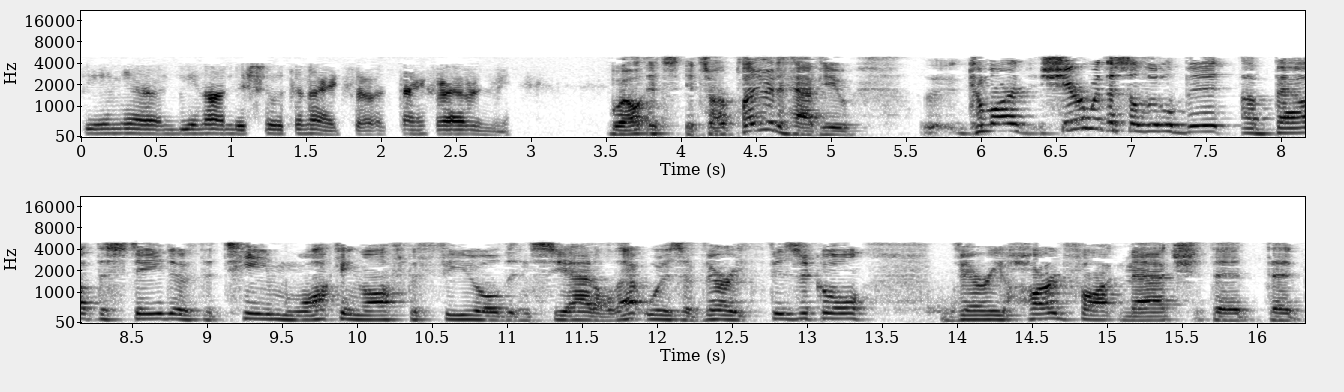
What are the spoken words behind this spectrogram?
being here and being on the show tonight. So thanks for having me. Well, it's it's our pleasure to have you. Kemar, share with us a little bit about the state of the team walking off the field in Seattle. That was a very physical, very hard fought match that, that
